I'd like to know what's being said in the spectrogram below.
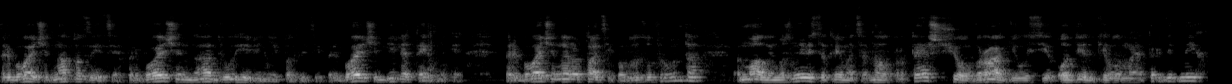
перебуваючи на позиціях, перебуваючи на другій лінії позицій, перебуваючи біля техніки, перебуваючи на ротації поблизу фронту, мали можливість отримати сигнал про те, що в радіусі 1 кілометр від них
